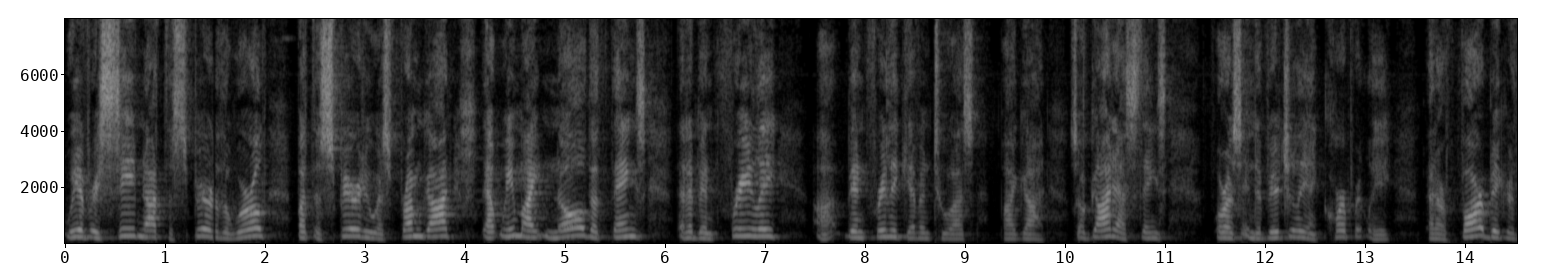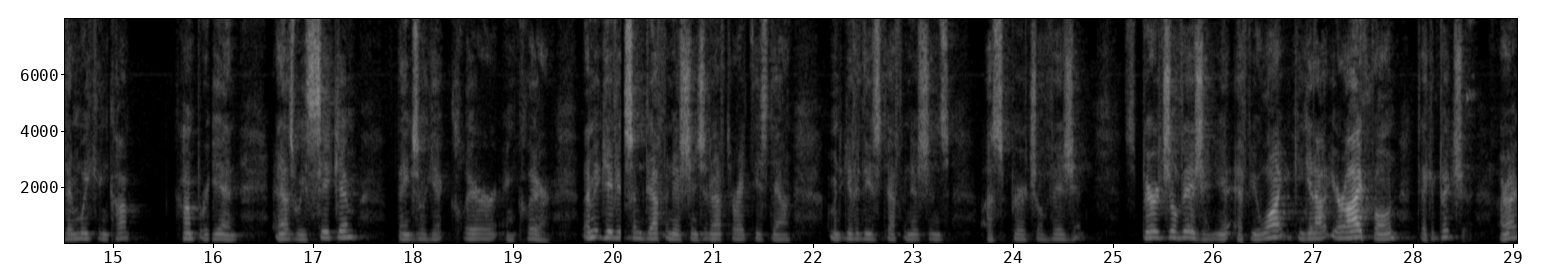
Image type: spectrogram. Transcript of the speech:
we have received not the Spirit of the world, but the Spirit who is from God, that we might know the things that have been freely, uh, been freely given to us by God. So God has things for us individually and corporately that are far bigger than we can comp- comprehend. And as we seek Him, things will get clearer and clearer. Let me give you some definitions. You don't have to write these down. I'm going to give you these definitions of spiritual vision. Spiritual vision. If you want, you can get out your iPhone, take a picture. All right?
